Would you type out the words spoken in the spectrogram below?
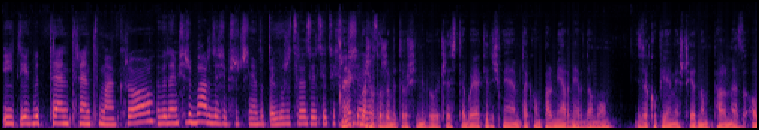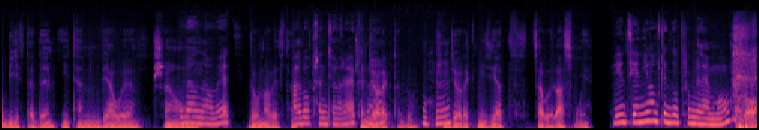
I jakby ten trend makro, wydaje mi się, że bardzo się przyczynia do tego, że coraz więcej tych roślin. A jak dbasz o to, żeby te rośliny były czyste? Bo ja kiedyś miałem taką palmiarnię w domu i zakupiłem jeszcze jedną palmę w obi wtedy i ten biały przę... Wełnowiec. Wełnowiec, tak. Albo przędziorek. Przędziorek no. to był. Mhm. Przędziorek mi zjadł cały las mój. Więc ja nie mam tego problemu, Bo?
